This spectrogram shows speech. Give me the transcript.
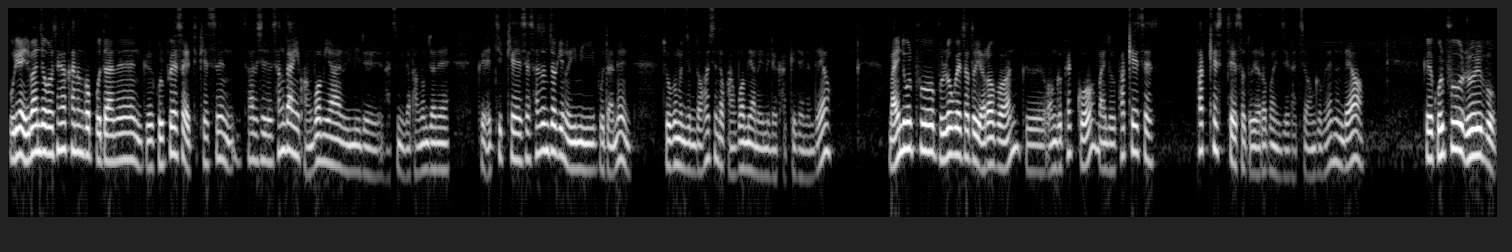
우리가 일반적으로 생각하는 것보다는 그 골프에서 에티켓은 사실 상당히 광범위한 의미를 갖습니다. 방금 전에 그 에티켓의 사전적인 의미보다는 조금은 좀 더 훨씬 더 광범위한 의미를 갖게 되는데요. 마인드 골프 블로그에서도 여러 번 그 언급했고, 마인드 골프 팟캐스트, 팟캐스트에서도 여러 번 이제 같이 언급을 했는데요. 그 골프 rule book,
